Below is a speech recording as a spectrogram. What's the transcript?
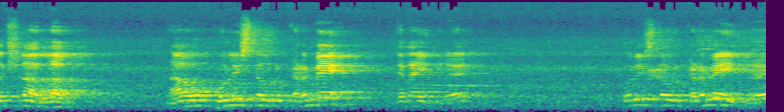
ಲಕ್ಷಣ ಅಲ್ಲ. ನಾವು ಪೊಲೀಸ್ನವರು ಕಡಿಮೆ ಜನ ಇದ್ರೆ, ಪೊಲೀಸ್ನವರು ಕಡಿಮೆ ಇದ್ರೆ,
